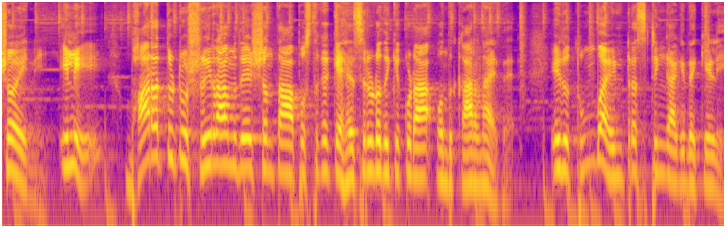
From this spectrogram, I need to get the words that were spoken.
ಶೋಯಿನಿ ಇಲ್ಲಿ ಭಾರತ್ ಟು ಶ್ರೀರಾಮ ದೇಶ್ ಅಂತ ಆ ಪುಸ್ತಕಕ್ಕೆ ಹೆಸರಿಡೋದಕ್ಕೆ ಕೂಡ ಒಂದು ಕಾರಣ ಇದೆ. ಇದು ತುಂಬ ಇಂಟ್ರೆಸ್ಟಿಂಗ್ ಆಗಿದೆ ಕೇಳಿ.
